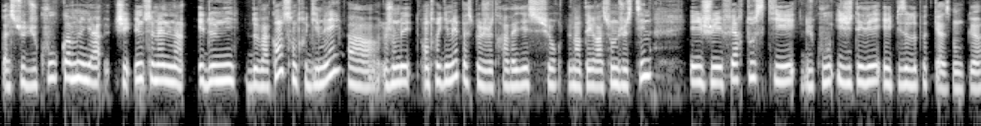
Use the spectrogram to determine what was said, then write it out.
parce que du coup, comme il y a, j'ai une semaine et demie de vacances, entre guillemets, euh, entre guillemets parce que je travaillais sur l'intégration de Justine et je vais faire tout ce qui est du coup IGTV et épisode de podcast. Donc euh,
